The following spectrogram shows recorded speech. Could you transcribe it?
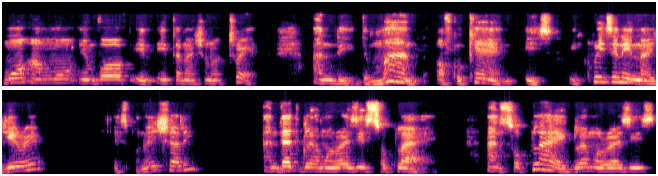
more and more involved in international trade. And the demand of cocaine is increasing in Nigeria exponentially, and that glamorizes supply and supply glamorizes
